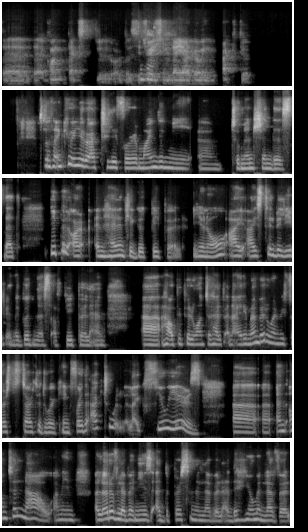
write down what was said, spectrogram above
the, the context or the situation they are going back to? So thank you, Eero, actually, for reminding me um, to mention this, that people are inherently good people. You know, I, I still believe in the goodness of people and uh, how people want to help. And I remember when we first started working for the actual, like, few years, uh, uh, and until now, I mean, a lot of Lebanese at the personal level, at the human level,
